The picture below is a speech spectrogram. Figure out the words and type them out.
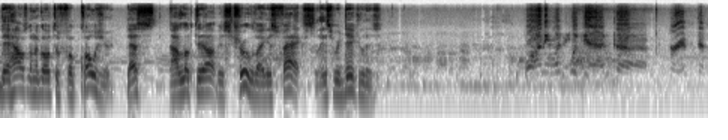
their house gonna go to foreclosure. That's I looked it up. It's true. Like it's facts. It's ridiculous. Well, I mean, let's look at, uh, for instance,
